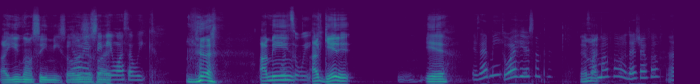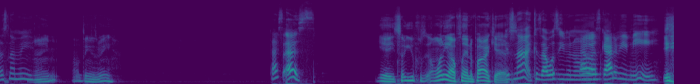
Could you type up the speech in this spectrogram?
like you gonna see me. So You it's only just see me like once a week. I mean, Once a week. I get it. Yeah. Is that me? do I hear something? That Is might, that my phone? That's your phone? No, that's not me. I I don't think it's me. That's us. Yeah, so you one of y'all playing the podcast. It's not because I wasn't even on. No, it's got to be me. I'm like,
